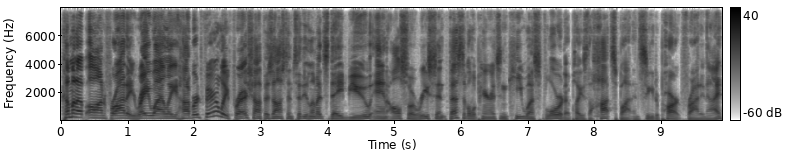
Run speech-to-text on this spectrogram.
Coming up on Friday, Ray Wylie Hubbard, fairly fresh off his Austin City Limits debut and also a recent festival appearance in Key West, Florida, plays the hotspot in Cedar Park Friday night.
